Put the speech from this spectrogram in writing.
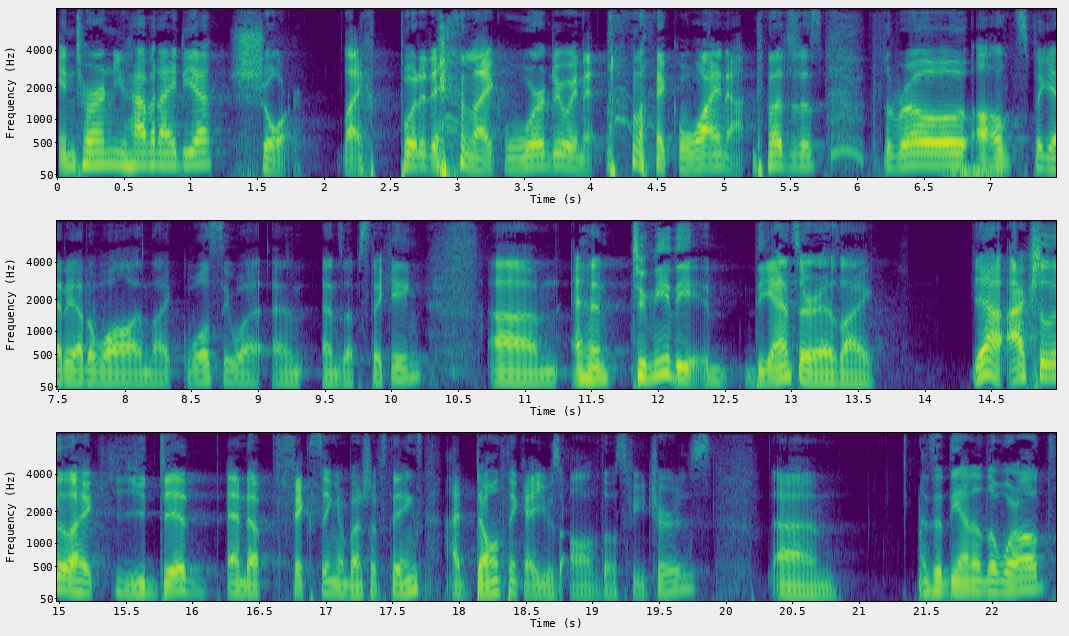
intern, you have an idea? Sure. Like, put it in. Like, we're doing it. like, why not? Let's just throw all spaghetti at a wall and like, we'll see what en- ends up sticking. Um, and then to me, the, the answer is like, yeah, actually, like you did end up fixing a bunch of things. I don't think I use all of those features. Um, is it the end of the world?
